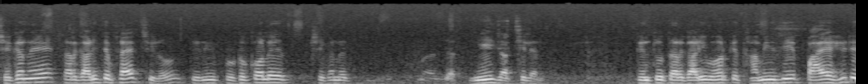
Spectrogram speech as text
সেখানে তার গাড়িতে ফ্ল্যাগ ছিল, তিনি প্রোটোকলে সেখানে নিয়ে যাচ্ছিলেন। কিন্তু তার গাড়ি ভরকে থামিয়ে দিয়ে পায়ে হেঁটে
